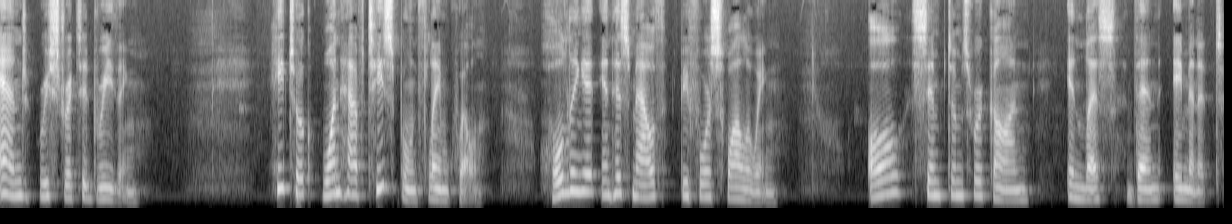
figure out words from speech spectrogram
and restricted breathing. He took one half teaspoon FlameQuell, holding it in his mouth before swallowing. All symptoms were gone in less than a minute.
